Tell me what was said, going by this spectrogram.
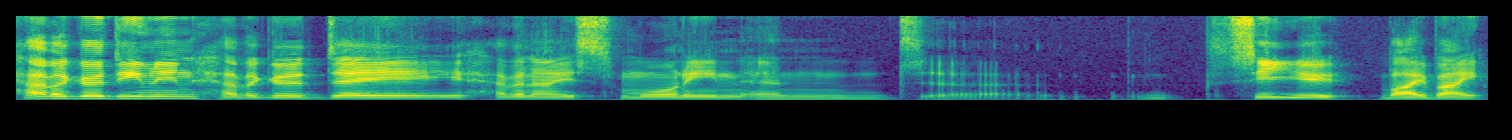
Have a good evening, have a good day, have a nice morning, and uh, see you. Bye bye.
